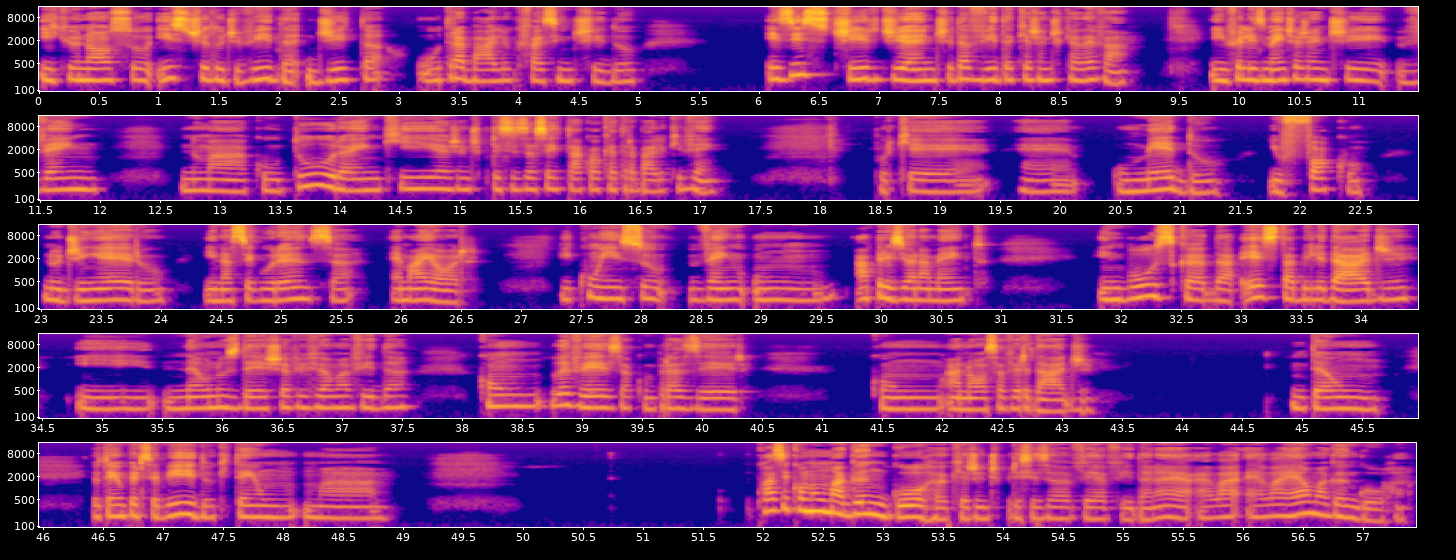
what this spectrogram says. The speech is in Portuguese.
e que o nosso estilo de vida dita o trabalho que faz sentido existir diante da vida que a gente quer levar. E, infelizmente, a gente vem numa cultura em que a gente precisa aceitar qualquer trabalho que vem, porque é, o medo e o foco no dinheiro e na segurança é maior. E com isso vem um aprisionamento em busca da estabilidade e não nos deixa viver uma vida com leveza, com prazer, com a nossa verdade. Então, eu tenho percebido que tem um, uma. Quase como uma gangorra que a gente precisa ver a vida, né? Ela, ela é uma gangorra.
